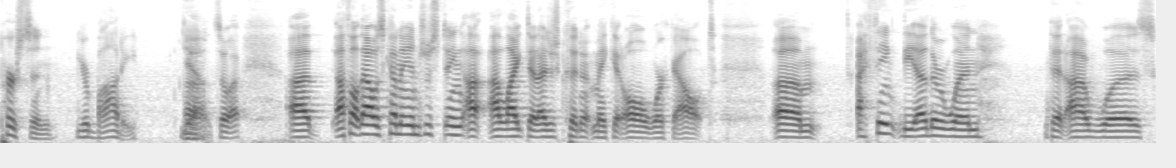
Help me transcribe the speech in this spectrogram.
person, your body. Yeah. Uh, so I. Uh, I thought that was kind of interesting. I, I liked it. I just couldn't make it all work out. Um, I think the other one that I was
